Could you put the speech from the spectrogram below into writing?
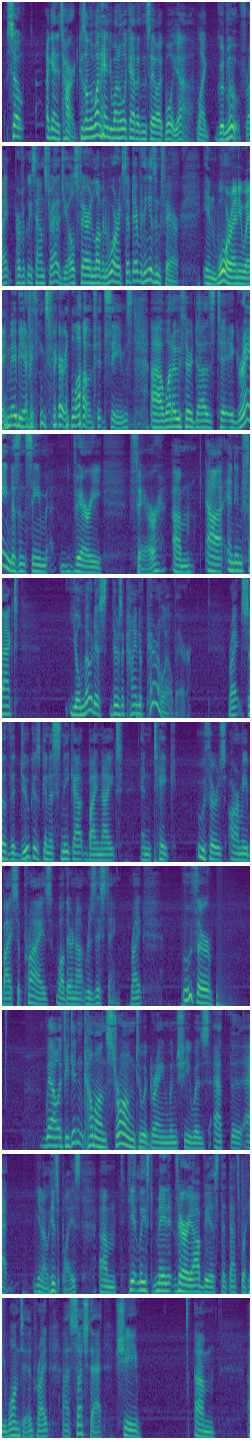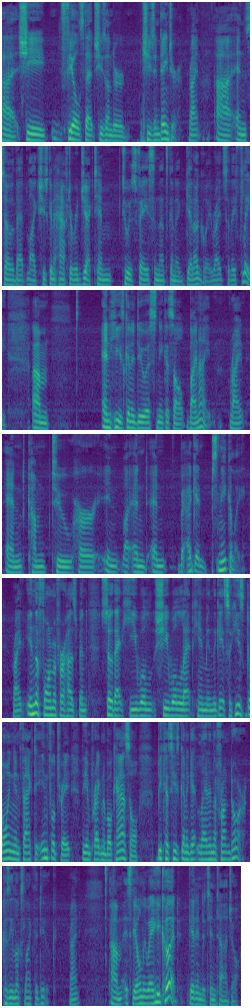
so again, it's hard because on the one hand, you want to look at it and say, like, well, yeah, like, good move, right? Perfectly sound strategy. All's fair in love and war, except everything isn't fair. In war, anyway, maybe everything's fair in love, it seems. Uh, what Uther does to Igraine doesn't seem very fair. Um, uh, and in fact, you'll notice there's a kind of parallel there, right? So the Duke is going to sneak out by night and take Uther's army by surprise while they're not resisting, right? Uther, well, if he didn't come on strong to Igraine when she was at the at you know his place, um, he at least made it very obvious that that's what he wanted, right? Uh, such that she, um, uh, she feels that she's under she's in danger, right? Uh, and so that like she's going to have to reject him to his face, and that's going to get ugly, right? So they flee, um, and he's going to do a sneak assault by night, right, and come to her in and and again sneakily, right, in the form of her husband, so that he will she will let him in the gate. So he's going, in fact, to infiltrate the impregnable castle because he's going to get let in the front door because he looks like the Duke, right? Um, it's the only way he could get into Tintagel.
